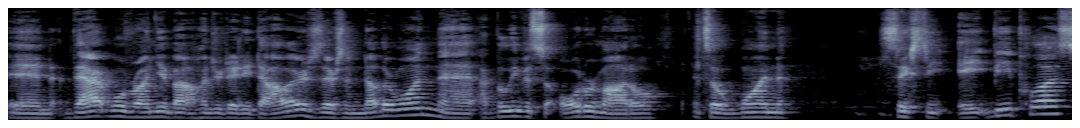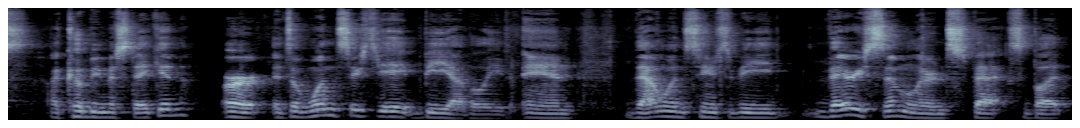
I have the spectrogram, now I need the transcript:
and that will run you about $180. There's another one that I believe it's an older model. It's a 168B plus. I could be mistaken. Or it's a 168B, I believe. And that one seems to be very similar in specs, but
